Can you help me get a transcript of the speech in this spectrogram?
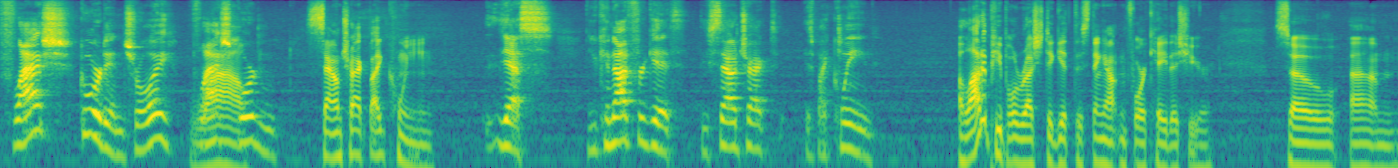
Flash Gordon, Troy. Flash Wow. Gordon. Soundtrack by Queen. Yes, you cannot forget the soundtrack is by Queen. a lot of people rushed to get this thing out in 4K this year. So um,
